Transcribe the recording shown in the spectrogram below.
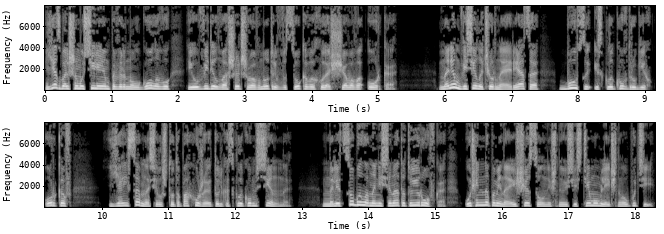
Я с большим усилием повернул голову и увидел вошедшего внутрь высокого худощавого орка — на нем висела черная ряса, бусы из клыков других орков. Я и сам носил что-то похожее, только с клыком сенны. На лицо была нанесена татуировка, очень напоминающая солнечную систему Млечного Пути,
